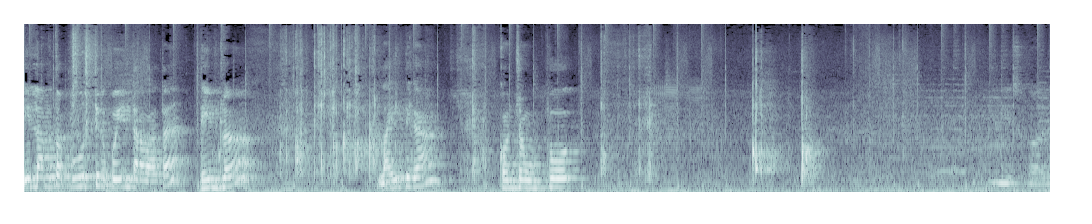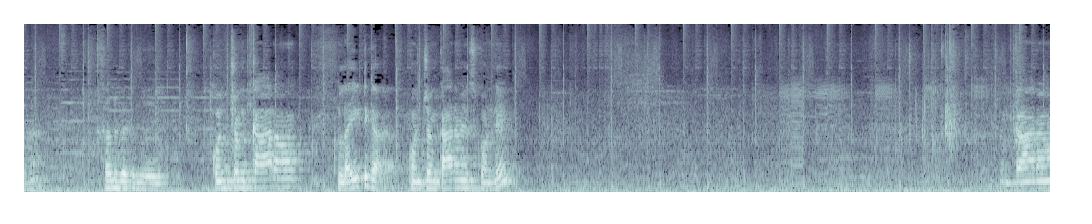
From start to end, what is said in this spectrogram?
నీళ్ళంతా పూర్తిగా పోయిన తర్వాత దీంట్లో లైట్గా కొంచెం ఉప్పు కొంచెం కారం లైట్గా కొంచెం కారం వేసుకోండి. కారం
